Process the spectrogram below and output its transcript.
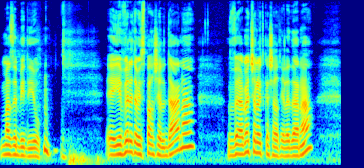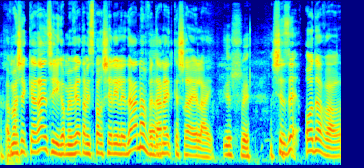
מה זה בדיוק. היא הביאה לי את המספר של דנה, והאמת שלא התקשרתי לדנה. אבל מה שקרה זה שהיא גם הביאה את המספר שלי לדנה, ודנה התקשרה אליי. יפה. שזה עוד דבר,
